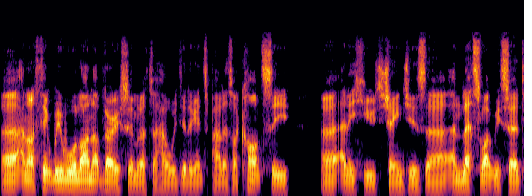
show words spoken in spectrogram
uh, and I think we will line up very similar to how we did against Palace. I can't see uh, any huge changes, uh, unless, like we said,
